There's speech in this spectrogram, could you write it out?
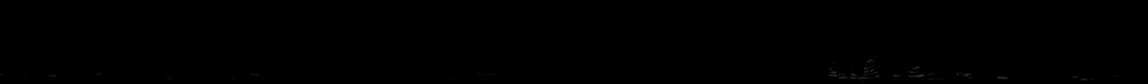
but imitators of those who, through faith and patience, inherit the promises. What are the marching orders? Well, it's to imitate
